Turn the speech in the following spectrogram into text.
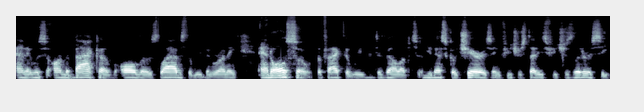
And it was on the back of all those labs that we've been running and also the fact that we've developed UNESCO chairs in future studies, futures literacy.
